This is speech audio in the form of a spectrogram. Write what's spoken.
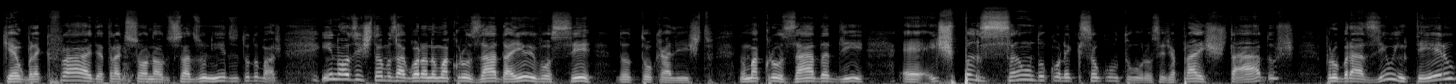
que é o Black Friday, é tradicional dos Estados Unidos e tudo mais. E nós estamos agora numa cruzada, eu e você, doutor Calixto, numa cruzada de é, expansão do Conexão Cultura, ou seja, para estados, para o Brasil inteiro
